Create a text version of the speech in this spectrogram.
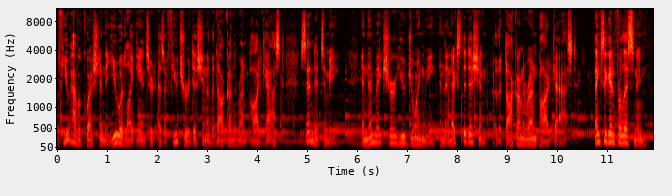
If you have a question that you would like answered as a future edition of the Doc on the Run podcast, send it to me, and then make sure you join me in the next edition of the Doc on the Run podcast. Thanks again for listening.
